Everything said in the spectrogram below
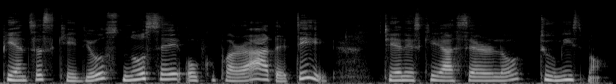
piensas que Dios no se ocupará de ti. Tienes que hacerlo tú mismo.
